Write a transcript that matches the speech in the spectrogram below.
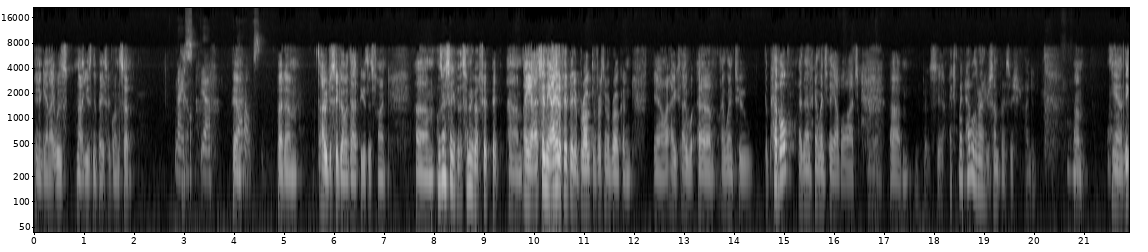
and again i was not using the basic one so. Nice. Yeah. Yeah, that helps. But um i would just say go with that because it's fine um, I was going to say about, something about Fitbit. Um, oh, yeah, same thing. I had a Fitbit. It broke the first time it broke, and you know, I I, uh, I went to the Pebble, and then I went to the Apple Watch. Um, but yeah, actually, my Pebble's around here someplace. I should find it. Mm-hmm. Um, yeah, the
